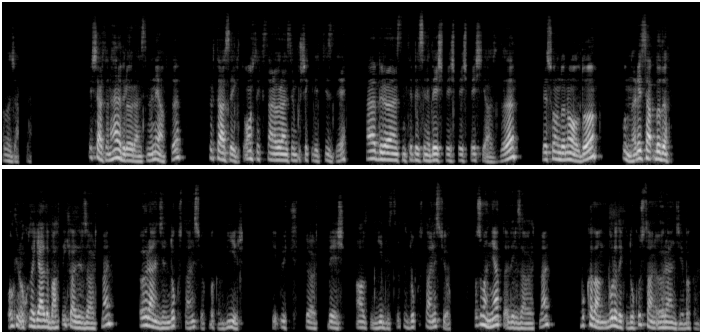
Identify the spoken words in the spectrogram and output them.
alacaktı. Beşer tane her bir öğrencisine ne yaptı? Kırtasiye gitti. 18 tane öğrencisini bu şekilde çizdi. Her bir öğrencisinin tepesine 5 5 5 5 yazdı. Ve sonunda ne oldu? Bunları hesapladı. O gün okula geldi baktı ki Ali Rıza öğretmen öğrencinin 9 tanesi yok. Bakın 1, 2, 3, 4, 5, 6, 7, 8, 9 tanesi yok. O zaman ne yaptı Ali Rıza öğretmen? Bu kalan buradaki 9 tane öğrenciye bakın.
